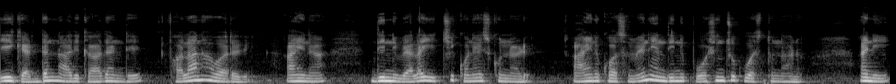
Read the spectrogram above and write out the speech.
ఈ గడ్డం నాది కాదండి ఫలానా వారిది. ఆయన దీన్ని వెల ఇచ్చి కొనేసుకున్నాడు. ఆయన కోసమే నేను దీన్ని పోషించుకు వస్తున్నాను అని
